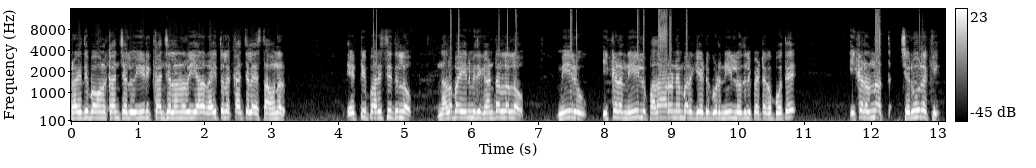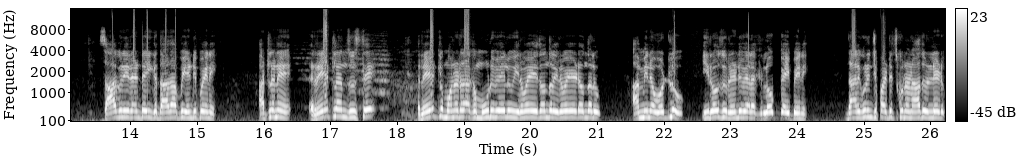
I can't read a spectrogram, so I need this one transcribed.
ప్రగతి భవన్ కంచెలు ఈడి కంచెలు అన్నారు. ఇలా రైతులకు కంచెలు వేస్తూ ఉన్నారు. ఎట్టి పరిస్థితుల్లో నలభై ఎనిమిది గంటలలో మీరు ఇక్కడ నీళ్ళు పదహారో నెంబర్ గేటు కూడా నీళ్ళు వదిలిపెట్టకపోతే ఇక్కడ ఉన్న చెరువులకి సాగునీరు అంటే ఇంకా దాదాపు ఎండిపోయినాయి. అట్లనే రేట్లను చూస్తే రేట్లు మొన్నటిదాకా మూడు వేలు ఇరవై ఐదు వందలు ఇరవై ఏడు వందలు అమ్మిన వడ్లు ఈరోజు రెండు వేలకి లోపుగా అయిపోయినాయి. దాని గురించి పట్టించుకున్న నాదుడు లేడు.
